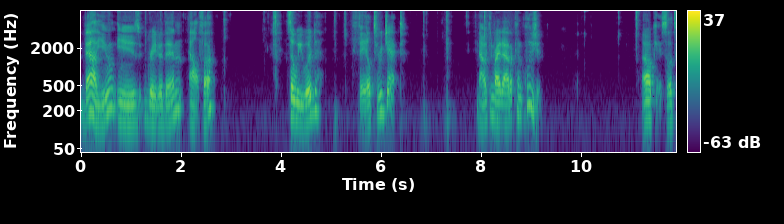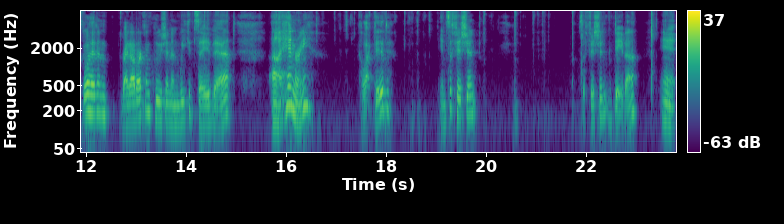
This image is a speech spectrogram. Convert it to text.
value is greater than alpha. So we would failed to reject. Now we can write out a conclusion. Okay, so let's go ahead and write out our conclusion, and we could say that uh, Henry collected insufficient sufficient data, and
